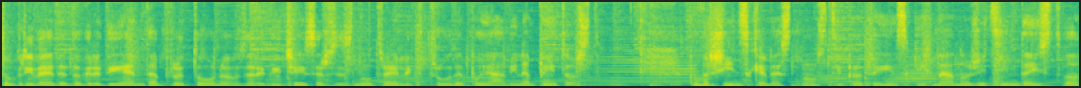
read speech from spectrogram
To privede do gradienta protonov, zaradi česar se znotraj elektrode pojavi napetost. Površinske lastnosti proteinskih nanožic in dejstvo,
